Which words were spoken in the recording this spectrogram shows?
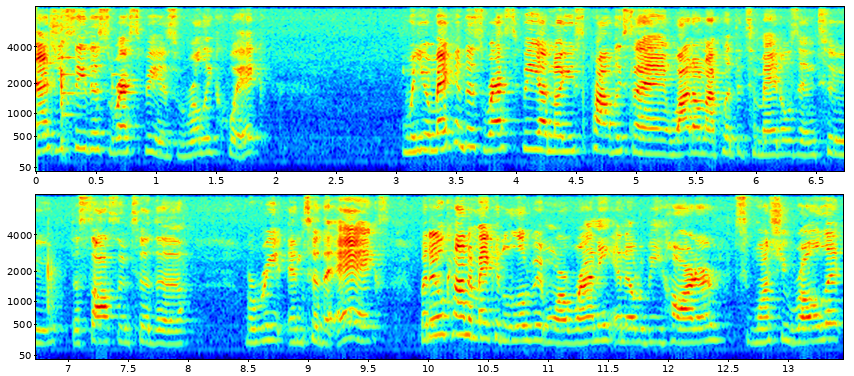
as you see, this recipe is really quick. When you're making this recipe, I know you're probably saying, why don't I put the tomatoes into the sauce into the burrito, into the eggs? But it'll kind of make it a little bit more runny and it'll be harder to, once you roll it.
